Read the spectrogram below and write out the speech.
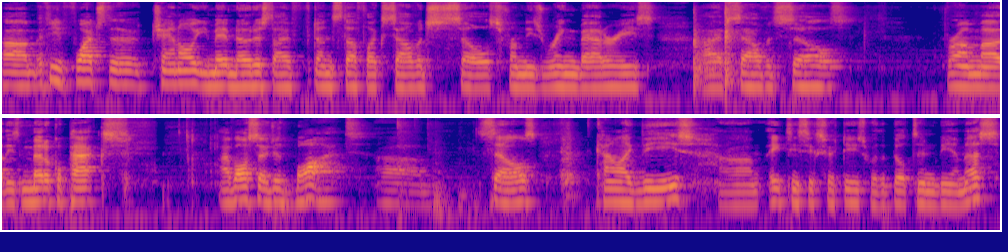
Um, if you've watched the channel, you may have noticed I've done stuff like salvage cells from these ring batteries. I've salvaged cells from uh, these medical packs. I've also just bought um, cells kind of like these, um, 18650s with a built-in BMS.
